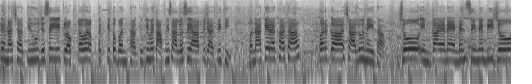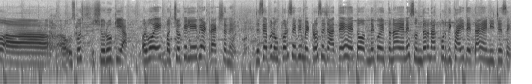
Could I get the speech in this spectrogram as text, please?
कहना चाहती हूँ जैसे ये क्लॉक टावर अब तक के तो बंद था क्योंकि मैं काफ़ी सालों से यहाँ पे जाती थी। बना के रखा था पर चालू नहीं था। जो इनका यानी एमएनसी ने भी जो आ, उसको शुरू किया और वो एक बच्चों के लिए भी अट्रैक्शन है। जैसे अपन ऊपर से भी मेट्रो से जाते हैं तो अपने को इतना यानी सुंदर नागपुर दिखाई देता है नीचे से।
